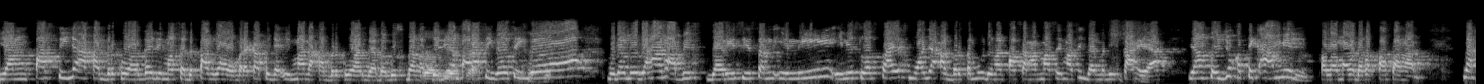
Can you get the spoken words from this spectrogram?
yang pastinya akan berkeluarga di masa depan. Wow, mereka punya iman akan berkeluarga. Bagus banget. Jadi yang para single-single, mudah-mudahan habis dari season ini, ini selesai, semuanya akan bertemu dengan pasangan masing-masing dan menikah ya. Yang setuju ketik amin kalau mau dapat pasangan. Nah,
